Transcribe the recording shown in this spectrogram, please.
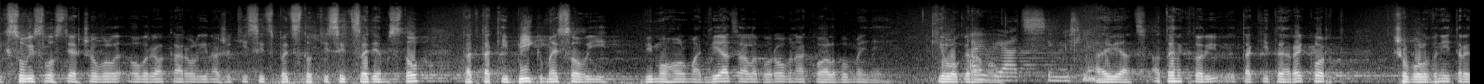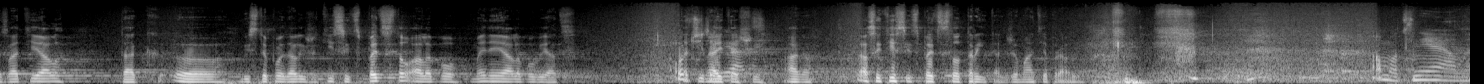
tých súvislostiach, čo hovor- hovorila Karolína, že 1500-1700, tak taký bík mesový by mohol mať viac alebo rovnako alebo menej Aj kilogramov. viac si myslím. Aj viac. A ten, ktorý, taký ten rekord, čo bol v Nitre zatiaľ, tak uh, vy ste povedali, že 1500 alebo menej alebo viac. Taký Určite najťažší. viac. Áno. Asi 1503, takže máte pravdu. O moc nie, ale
